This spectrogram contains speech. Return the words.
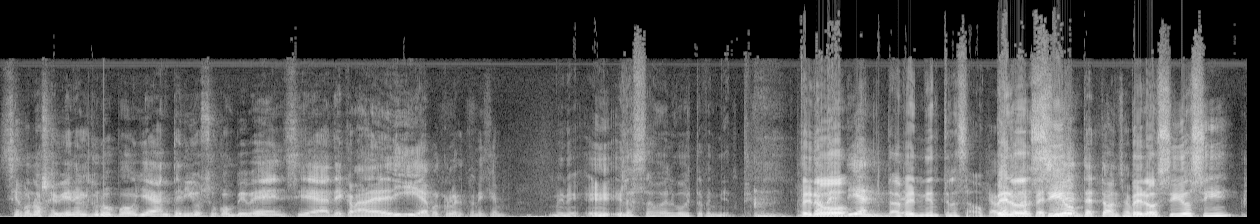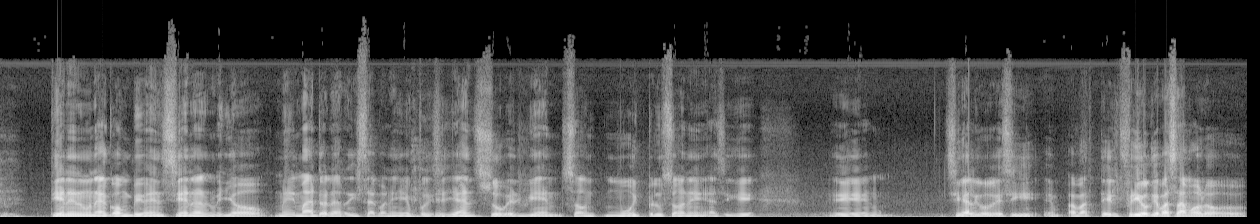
Se conoce bien el grupo, ya han tenido su convivencia de camaradería, por ejemplo, un ejemplo. Mire, eh, el asado es algo que está pendiente. Pero está pendiente, está pendiente el asado. Pero sí, o, entonces, pero pues. sí o sí tienen una convivencia enorme. Yo me mato la risa con ellos porque se llevan súper bien, son muy peluzones, así que eh, Sí, algo que sí, eh, aparte del frío que pasamos los,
